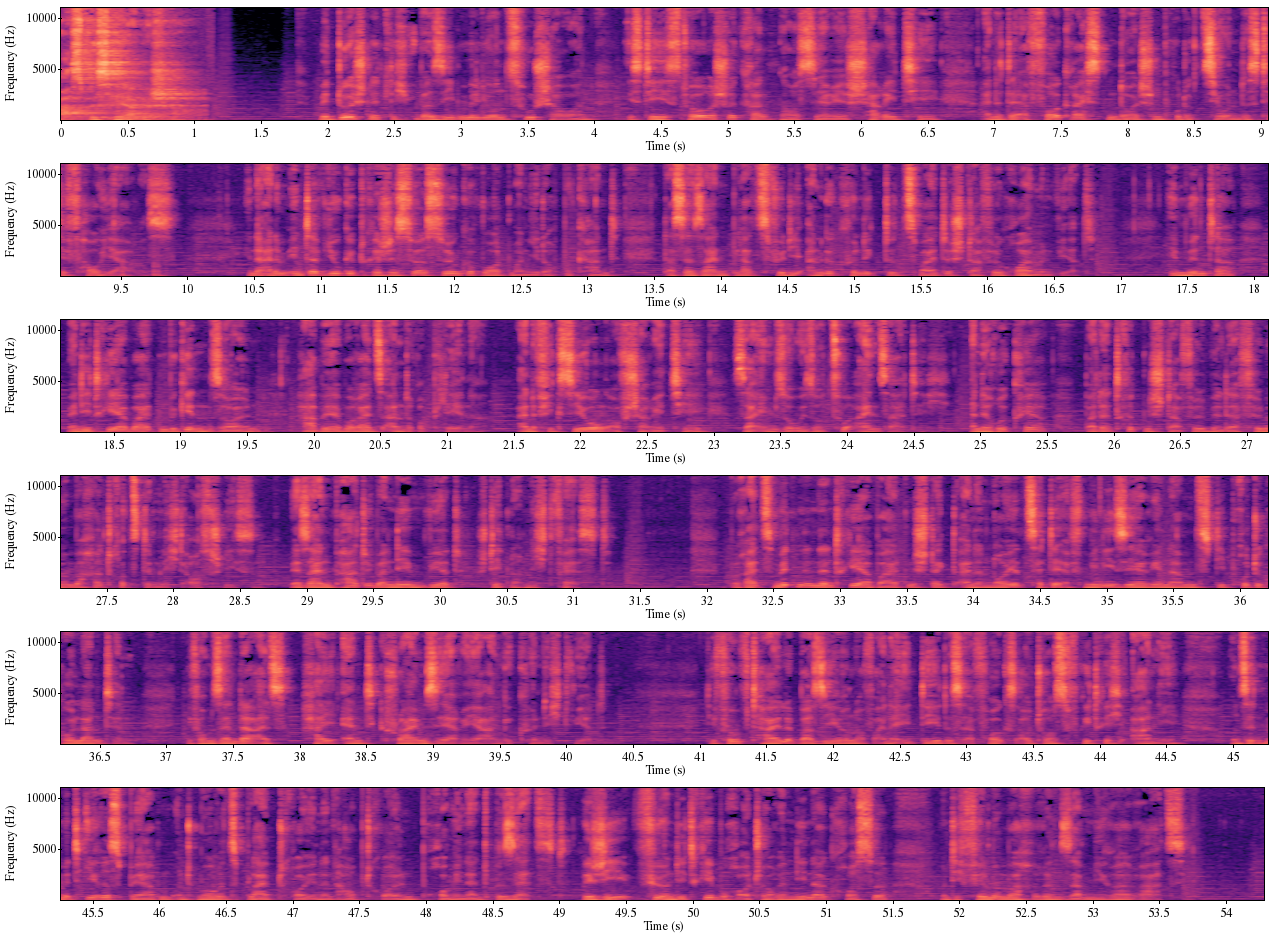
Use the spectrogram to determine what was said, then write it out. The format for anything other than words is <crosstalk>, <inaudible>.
was bisher geschah. Mit durchschnittlich über 7 Millionen Zuschauern ist die historische Krankenhausserie Charité eine der erfolgreichsten deutschen Produktionen des TV-Jahres. In einem Interview gibt Regisseur Sönke Wortmann jedoch bekannt, dass er seinen Platz für die angekündigte zweite Staffel räumen wird. Im Winter, wenn die Dreharbeiten beginnen sollen, habe er bereits andere Pläne. Eine Fixierung auf Charité sei ihm sowieso zu einseitig. Eine Rückkehr bei der dritten Staffel will der Filmemacher trotzdem nicht ausschließen. Wer seinen Part übernehmen wird, steht noch nicht fest. Bereits mitten in den Dreharbeiten steckt eine neue ZDF-Miniserie namens Die Protokollantin, die vom Sender als High-End-Crime-Serie angekündigt wird. Die fünf Teile basieren auf einer Idee des Erfolgsautors Friedrich Arni und sind mit Iris Berben und Moritz Bleibtreu in den Hauptrollen prominent besetzt. Regie führen die Drehbuchautorin Nina Grosse und die Filmemacherin Samira Razi.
